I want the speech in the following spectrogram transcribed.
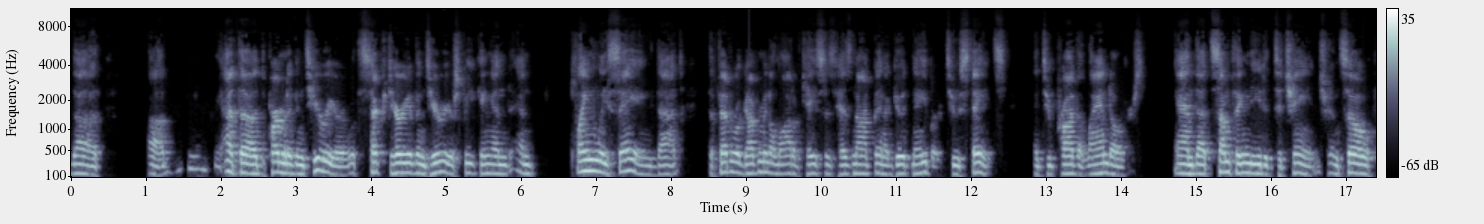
the uh, at the Department of Interior with the Secretary of Interior speaking and and plainly saying that the federal government, in a lot of cases, has not been a good neighbor to states and to private landowners, and that something needed to change. And so,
